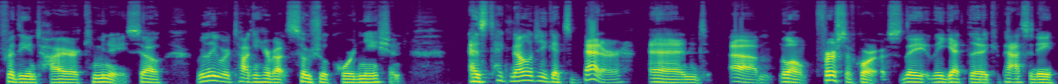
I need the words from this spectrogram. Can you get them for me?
for the entire community. So really we're talking here about social coordination. As technology gets better and um, well first of course they, they get the capacity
